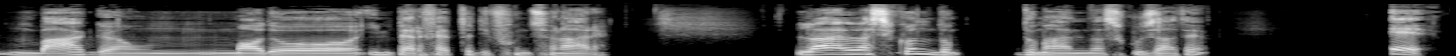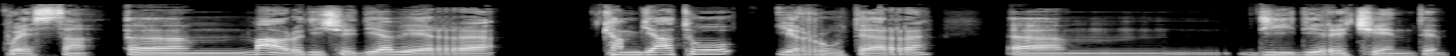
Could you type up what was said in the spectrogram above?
un bug, un modo imperfetto di funzionare. La, la seconda do- domanda, scusate, è questa. Um, Mauro dice di aver cambiato il router um, di, di, recente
